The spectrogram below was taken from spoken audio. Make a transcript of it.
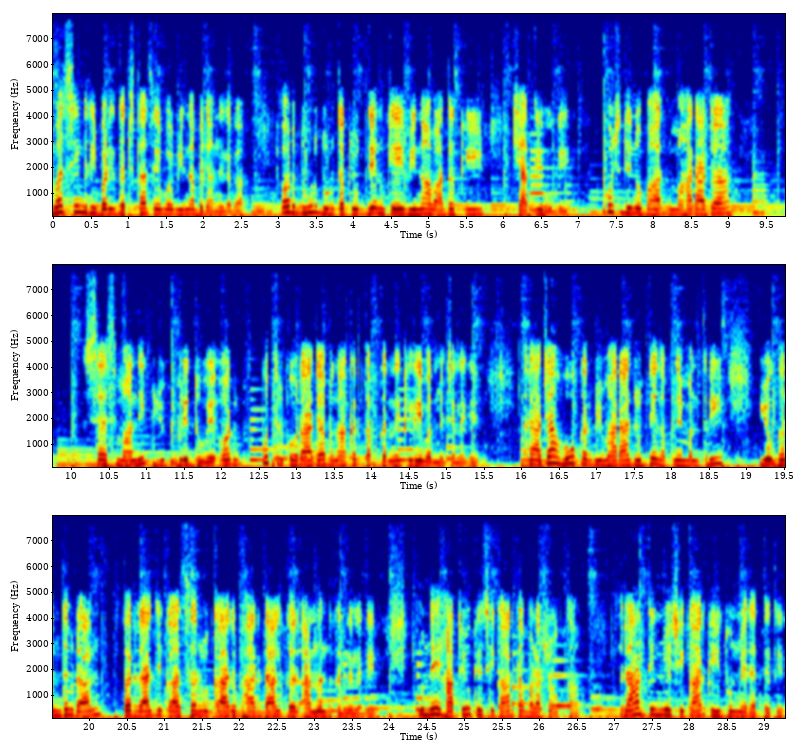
वह सिंह ही बड़ी दक्षता से वह वीणा बजाने लगा और दूर दूर तक उद्यन के वीणा वादक की ख्याति हो गई। कुछ दिनों बाद महाराजा सैसमानिक वृद्ध हुए और पुत्र को राजा बनाकर तप करने के लिए वन में चले गए। राजा होकर भी महाराज उद्यन अपने मंत्री योगंधव रान पर राज्य का सर्व कार्य भार डालकर आनंद करने लगे। उन्हें हाथियों के शिकार का बड़ा शौक था। रात दिन वे शिकार की ही धुन में रहते थे।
